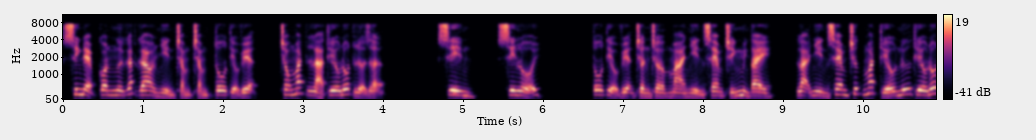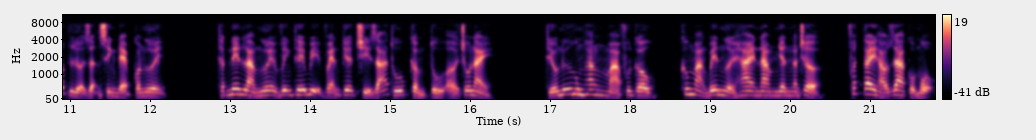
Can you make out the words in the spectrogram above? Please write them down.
xinh đẹp con ngươi gắt gao nhìn chằm chằm tô tiểu viện, trong mắt là thiêu đốt lửa giận. Xin, xin lỗi. Tô tiểu viện trần chờ mà nhìn xem chính mình tay, lại nhìn xem trước mắt thiếu nữ thiêu đốt lửa giận xinh đẹp con ngươi. Thật nên làm ngươi vĩnh thế bị vẻn kia chỉ dã thú cầm tù ở chỗ này. Thiếu nữ hung hăng mà phun câu, không màng bên người hai nam nhân ngăn trở, phất tay háo ra cổ mộ,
